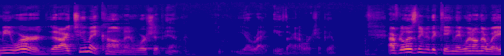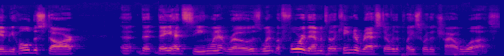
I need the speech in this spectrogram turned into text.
me word that I too may come and worship him. Yeah, right, he's not going to worship him. After listening to the king, they went on their way, and behold, the star uh, that they had seen when it rose went before them until it came to rest over the place where the child was.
